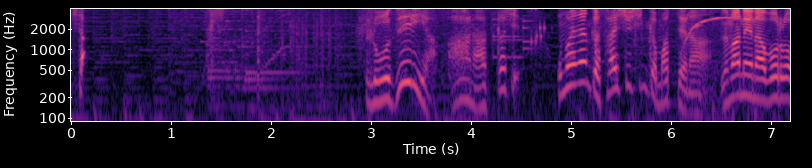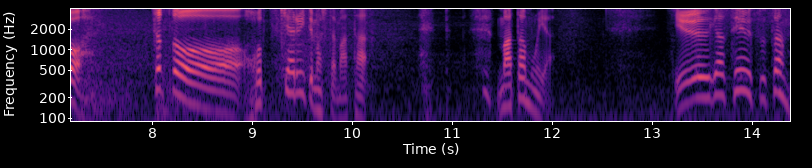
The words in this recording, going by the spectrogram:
来た。ロゼリア。ああ懐かしい。お前なんか最終進化待ったよな。すまねえなボロ。ちょっとほっつき歩いてましたまた。またもやヒューガセウスさん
